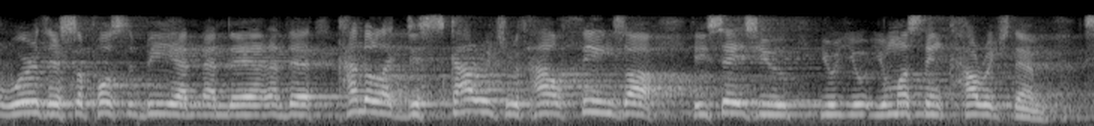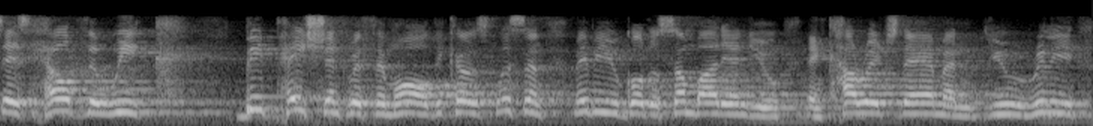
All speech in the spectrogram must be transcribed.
where they're supposed to be and, and, they're, and they're kind of like discouraged with how things are. He says you, you, you, you must encourage them. He says help the weak. Be patient with them all because, listen, maybe you go to somebody and you encourage them and you really,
